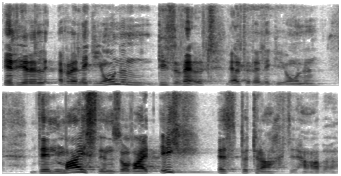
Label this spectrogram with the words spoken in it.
In den Religionen dieser Welt, Weltreligionen, den meisten, soweit ich es betrachtet habe,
